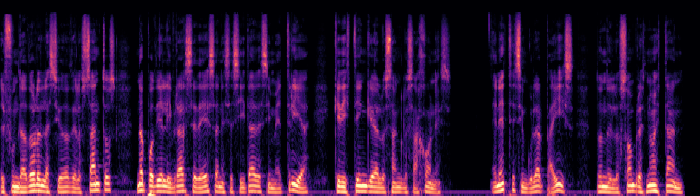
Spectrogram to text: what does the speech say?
El fundador de la ciudad de los santos no podía librarse de esa necesidad de simetría que distingue a los anglosajones. En este singular país, donde los hombres no están,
